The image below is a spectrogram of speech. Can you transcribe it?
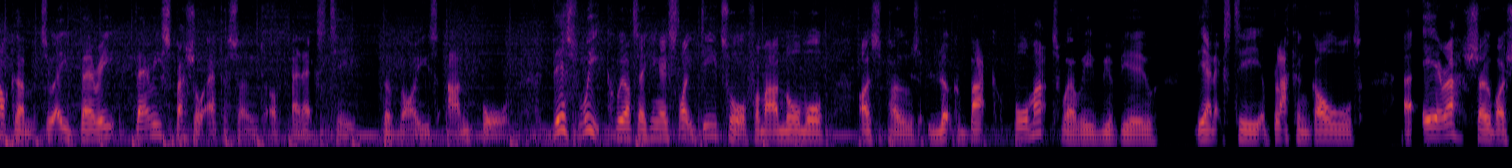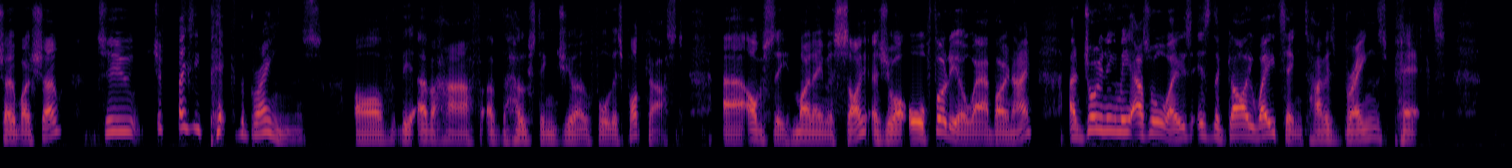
welcome to a very, very special episode of NXT The Rise and Fall. This week we are taking a slight detour from our normal, I suppose, look back format where we review the NXT Black and Gold uh, era, show by show by show, to just basically pick the brains of the other half of the hosting duo for this podcast. Uh, obviously, my name is Sai, as you are all fully aware by now. And joining me, as always, is the guy waiting to have his brains picked,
